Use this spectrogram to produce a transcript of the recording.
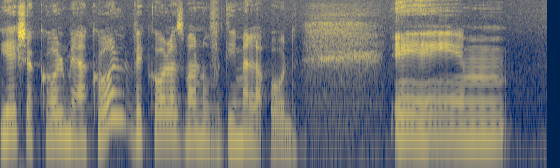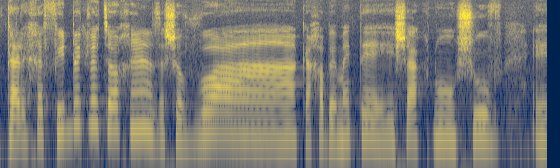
יש הכל מהכל וכל הזמן עובדים על העוד. תהליכי פידבק לצורך העניין, אז השבוע ככה באמת אה, השקנו שוב אה,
